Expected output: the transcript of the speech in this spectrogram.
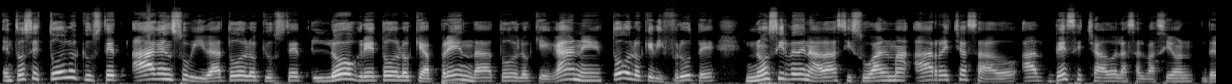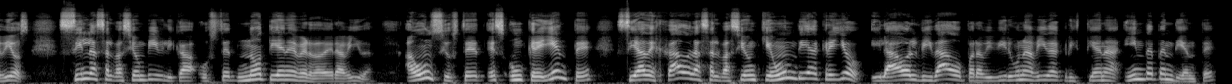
Entonces todo lo que usted haga en su vida, todo lo que usted logre, todo lo que aprenda, todo lo que gane, todo lo que disfrute, no sirve de nada si su alma ha rechazado, ha desechado la salvación de Dios. Sin la salvación bíblica usted no tiene verdadera vida. Aun si usted es un creyente, si ha dejado la salvación que un día creyó y la ha olvidado para vivir una vida cristiana independiente,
